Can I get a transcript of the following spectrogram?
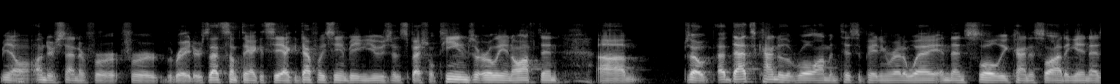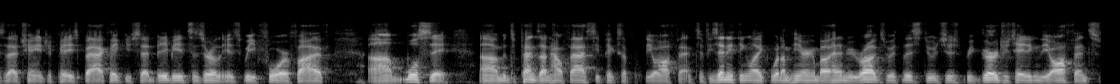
you know, under center for for the Raiders. That's something I could see. I could definitely see him being used in special teams early and often. Um, so uh, that's kind of the role I'm anticipating right away, and then slowly kind of slotting in as that change of pace back. Like you said, maybe it's as early as week four or five. Um, we'll see. Um, it depends on how fast he picks up the offense. If he's anything like what I'm hearing about Henry Ruggs, with this dude's just regurgitating the offense,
